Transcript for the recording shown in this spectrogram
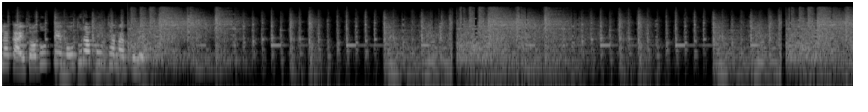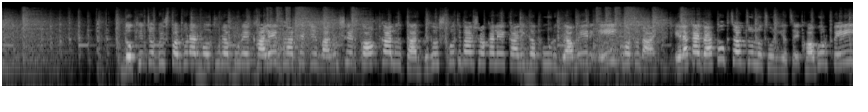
এলাকায়। তদন্তে মথুরাপুর থানার পুলিশ। দক্ষিণ চব্বিশ পরগনার মথুরাপুরে খালের ধার থেকে মানুষের কঙ্কাল উদ্ধার। বৃহস্পতিবার সকালে কালিকাপুর গ্রামের এই ঘটনায় এলাকায় ব্যাপক চাঞ্চল্য ছড়িয়েছে। খবর পেয়েই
